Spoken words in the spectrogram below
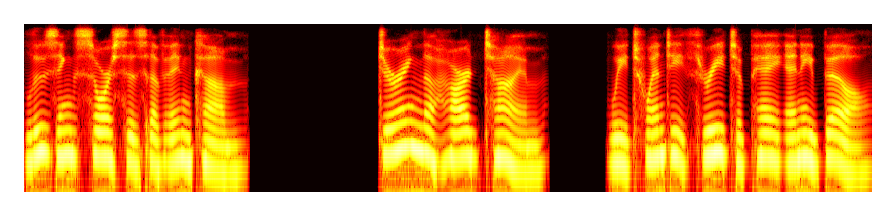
losing sources of income. During the hard time, we 23 to pay any bill.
